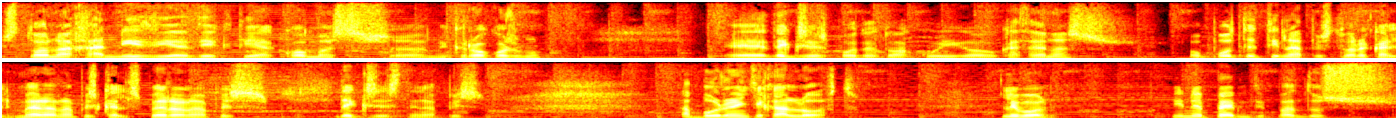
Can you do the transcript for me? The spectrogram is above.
στον αχανή διαδικτυακό μας ε, μικρό κόσμο ε, δεν ξέρεις πότε το ακούει ο καθένας. Οπότε τι να πεις τώρα καλημέρα να πεις καλησπέρα να πεις δεν ξέρεις τι να πεις. Α, μπορεί να είναι και καλό αυτό. Λοιπόν είναι πέμπτη πάντως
